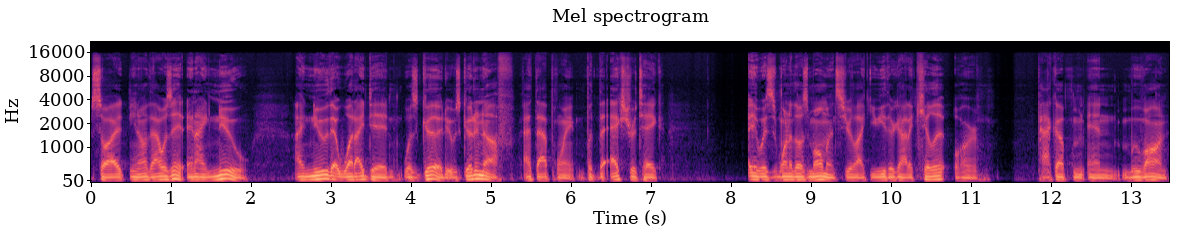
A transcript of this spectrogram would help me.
So I, you know, that was it. And I knew, I knew that what I did was good. It was good enough at that point. But the extra take, it was one of those moments. You're like, you either got to kill it or pack up and, and move on.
